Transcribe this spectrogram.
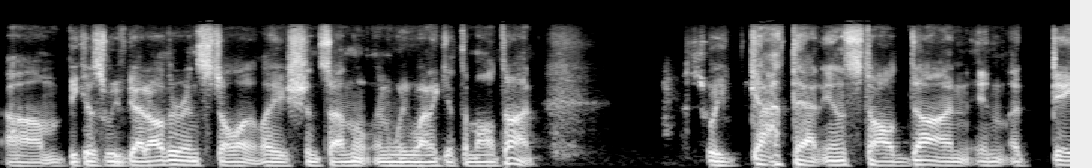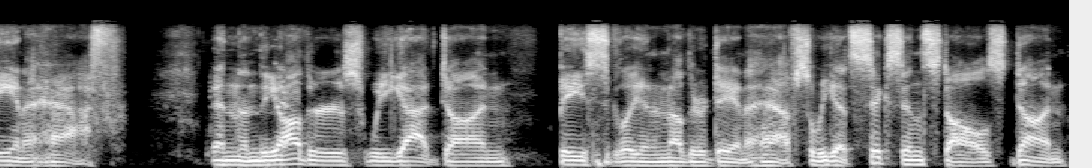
um, because we've got other installations on and we want to get them all done. So we got that install done in a day and a half. And then the others we got done basically in another day and a half. So we got six installs done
